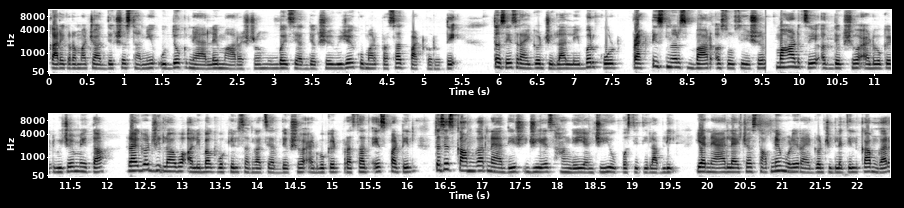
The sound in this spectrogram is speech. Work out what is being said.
कार्यक्रमाच्या अध्यक्षस्थानी उद्योग न्यायालय महाराष्ट्र मुंबईचे अध्यक्ष विजयकुमार प्रसाद पाटकर होते. तसेच रायगड जिल्हा labour court practitioners bar association महाडचे अध्यक्ष अॅडव्होकेट विजय मेहता रायगड जिल्हा व अलिबाग वकील संघाचे अध्यक्ष अॅडव्होकेट प्रसाद एस पाटील तसेच कामगार न्यायाधीश जी एस हांगे यांचीही उपस्थिती लाभली. या न्यायालयाच्या स्थापनेमुळे रायगड जिल्ह्यातील कामगार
